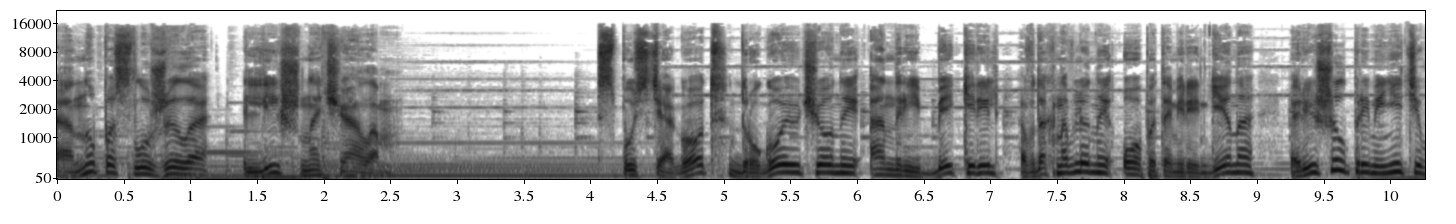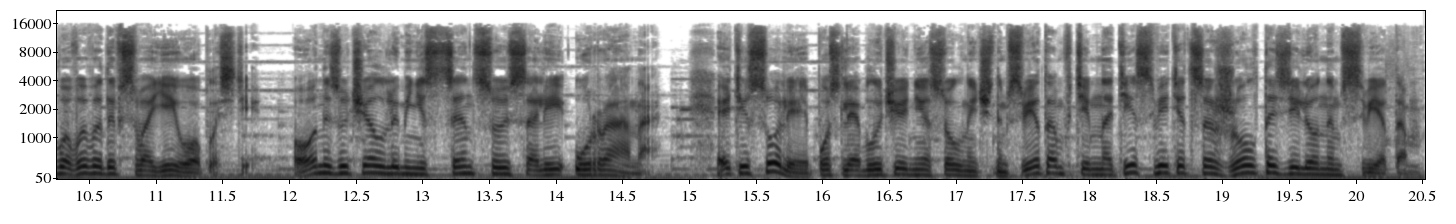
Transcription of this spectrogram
оно послужило лишь началом – Спустя год другой ученый Анри Беккерель, вдохновленный опытами рентгена, решил применить его выводы в своей области. Он изучал люминесценцию солей урана. Эти соли после облучения солнечным светом в темноте светятся желто-зеленым светом.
